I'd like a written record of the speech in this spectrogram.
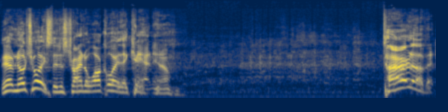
They have no choice. They're just trying to walk away. They can't, you know. Tired of it.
